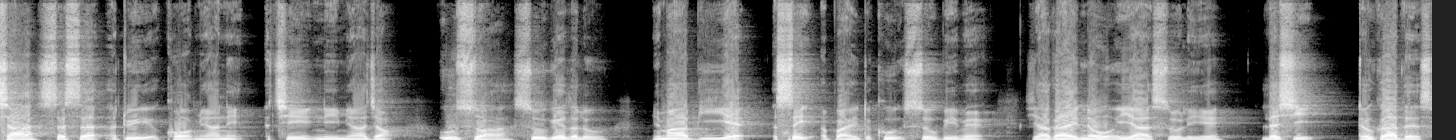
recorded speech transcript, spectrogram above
ခြားဆက်ဆက်အတွေးအခေါ်များနှင့်အခြေအနေများကြောင့်ဥစွာဆိုခဲ့သလိုမြမာပြည်ရဲ့အစိတ်အပိုင်းတစ်ခုဆိုပေမဲ့ရာဂိုင်နှုံးအရဆိုလျင်လက်ရှိဒုက္ခသည်စ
